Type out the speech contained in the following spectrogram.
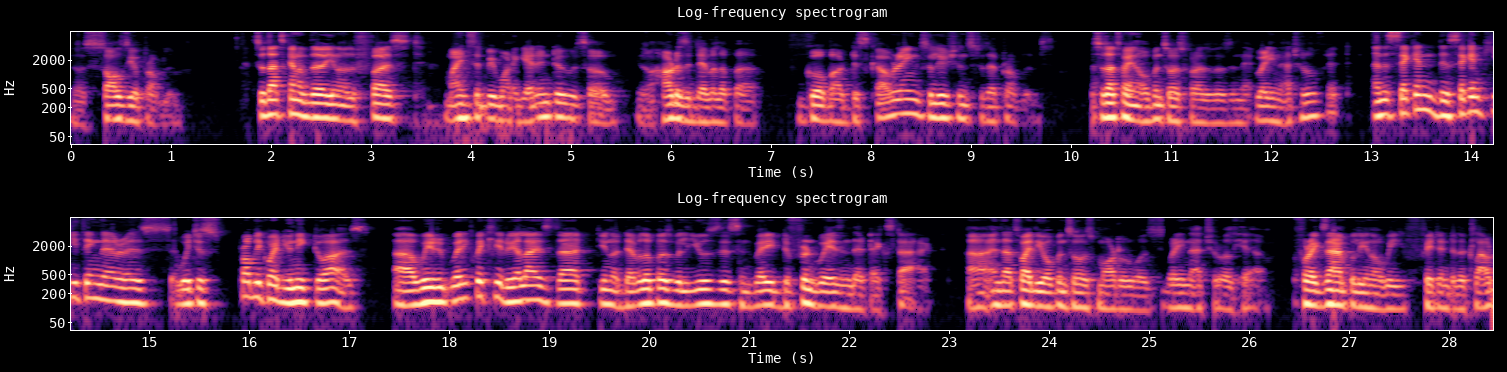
you know, solves your problem so that's kind of the you know the first mindset we want to get into so you know how does a developer go about discovering solutions to their problems so that's why know, open source for us was a very natural fit And the second, the second key thing there is, which is probably quite unique to us, uh, we very quickly realized that you know developers will use this in very different ways in their tech stack, uh, and that's why the open source model was very natural here. For example, you know we fit into the cloud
